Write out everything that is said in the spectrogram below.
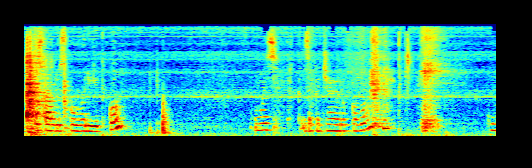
поставлю сковорідку. Ось, так, закачаю рукава. Так.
